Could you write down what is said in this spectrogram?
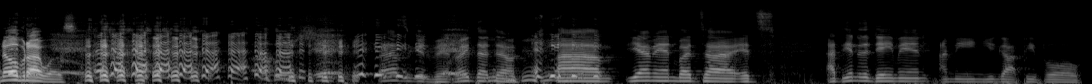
No, but I was. oh shit, that's a good bit. Write that down. Um, yeah, man. But uh, it's at the end of the day, man. I mean, you got people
